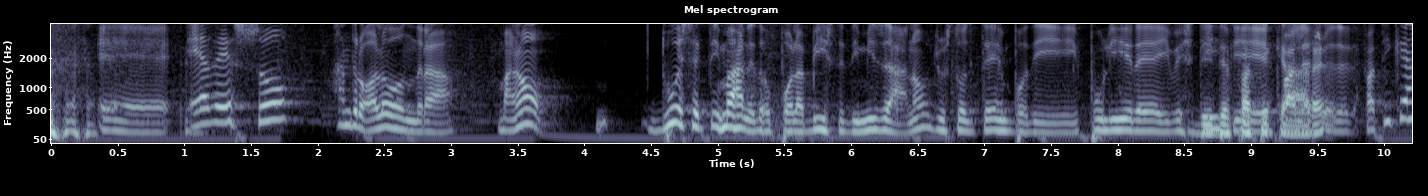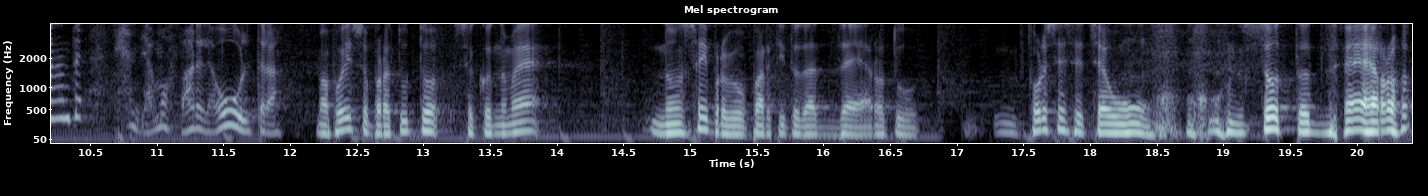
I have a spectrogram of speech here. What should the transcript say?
e, e adesso andrò a Londra, ma no, due settimane dopo la Beast di Misano, giusto il tempo di pulire i vestiti e defaticare. fare la faticante, e andiamo a fare la Ultra. Ma poi soprattutto, secondo me, non sei proprio partito da zero tu. Forse se c'è un, un sotto zero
